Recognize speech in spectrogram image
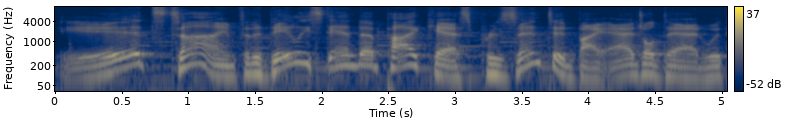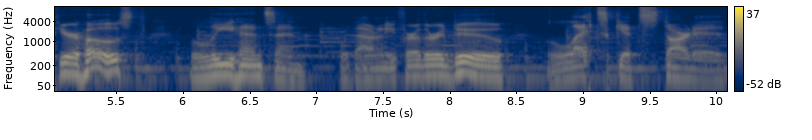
It's time for the Daily Stand Up Podcast presented by Agile Dad with your host, Lee Henson. Without any further ado, let's get started.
